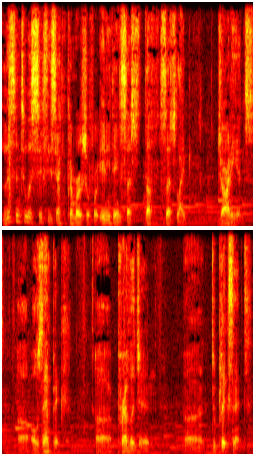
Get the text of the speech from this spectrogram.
listen to a 60 second commercial for anything such stuff such like Jardiance, uh, Ozempic, uh, Prevagen, uh, Dupixent,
